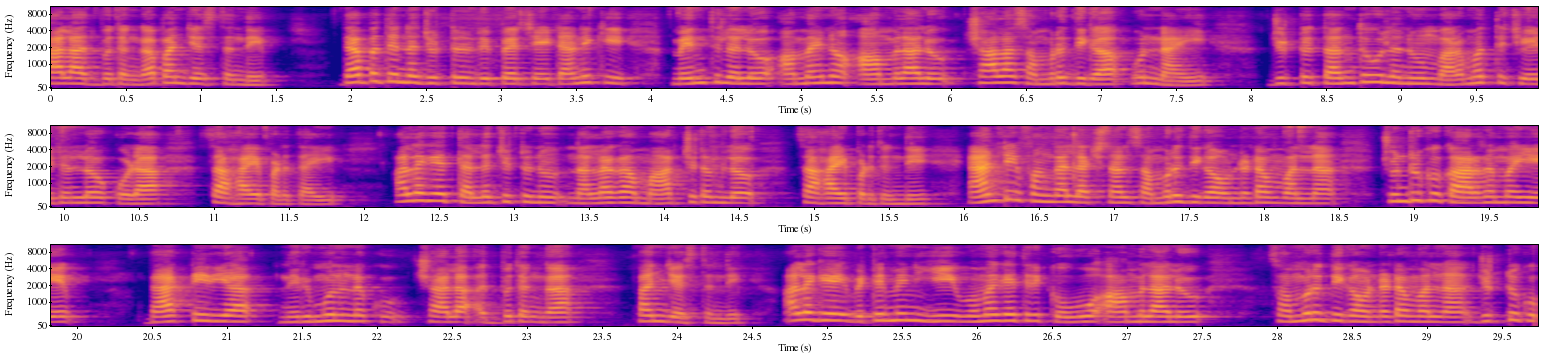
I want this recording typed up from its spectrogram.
చాలా అద్భుతంగా పనిచేస్తుంది. దెబ్బతిన్న జుట్టును రిపేర్ చేయడానికి మెంతులలో అమైనో ఆమ్లాలు చాలా సమృద్ధిగా ఉన్నాయి. జుట్టు తంతువులను మరమ్మత్తు చేయడంలో కూడా సహాయపడతాయి. అలాగే తెల్ల జుట్టును నల్లగా మార్చడంలో సహాయపడుతుంది. యాంటీ ఫంగల్ లక్షణాలు సమృద్ధిగా ఉండటం వలన చుండ్రుకు కారణమయ్యే బ్యాక్టీరియా నిర్మూలనకు చాలా అద్భుతంగా పనిచేస్తుంది. అలాగే విటమిన్ ఈ ఉమగేత్రి కొవ్వు ఆమ్లాలు సమృద్ధిగా ఉండటం వలన జుట్టుకు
